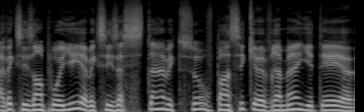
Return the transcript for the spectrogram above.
Avec ses employés, avec ses assistants, avec tout ça? Vous pensez que vraiment, il était euh,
